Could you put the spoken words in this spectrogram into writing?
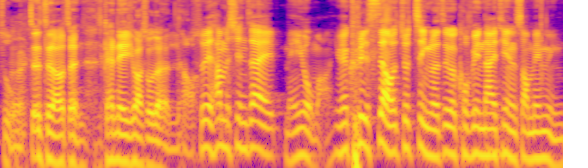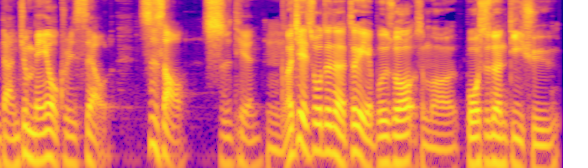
作。嗯、这这要真的，刚才那句话说的很好。所以他们现在没有嘛，因为 Chris Sale 就进了这个 COVID nineteen 的伤病名单，就没有 Chris Sale 了，至少十天。嗯，而且说真的，这个也不是说什么波士顿地区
